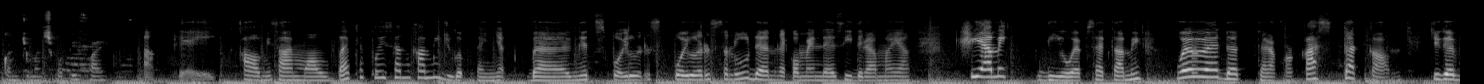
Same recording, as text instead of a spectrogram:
Bukan cuma Spotify. Oke, kalau misalnya mau baca tulisan kami juga banyak banget spoiler-spoiler seru dan rekomendasi drama yang ciamik di website kami www.drakorcast.com. Juga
